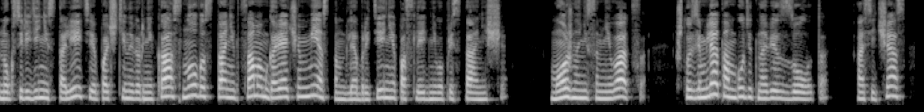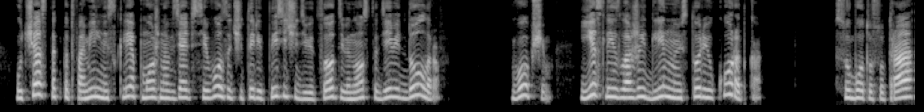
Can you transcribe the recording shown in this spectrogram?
но к середине столетия почти наверняка снова станет самым горячим местом для обретения последнего пристанища. Можно не сомневаться, что земля там будет на вес золота, а сейчас участок под фамильный склеп можно взять всего за 4999 долларов. В общем, если изложить длинную историю коротко, в субботу с утра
